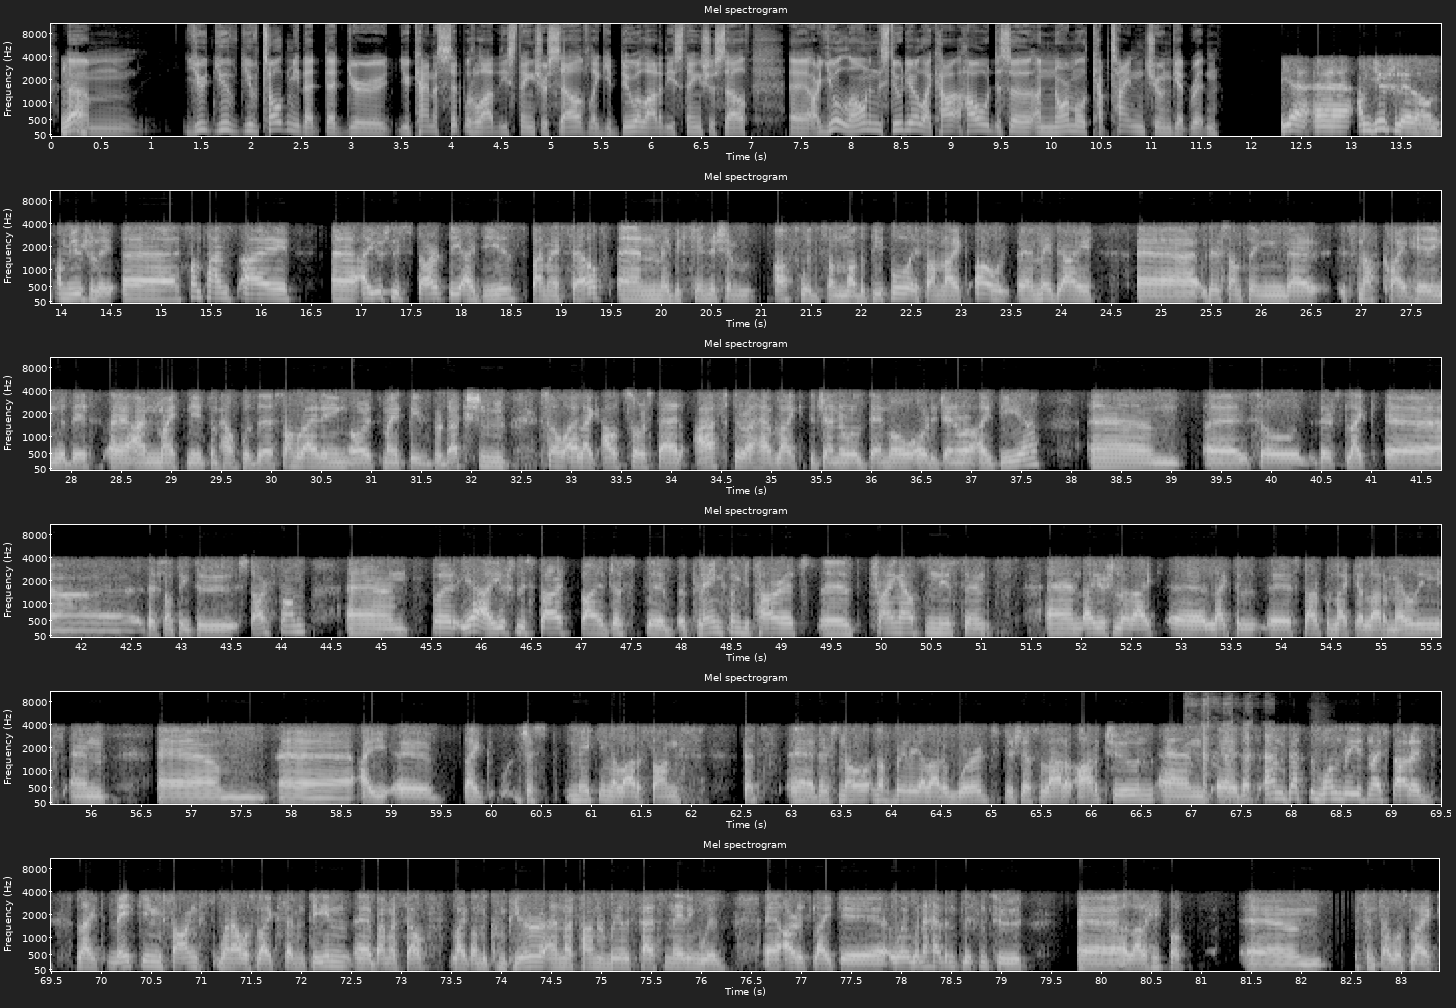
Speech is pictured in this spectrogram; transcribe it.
Yeah. Um, you you've you've told me that that you're you kind of sit with a lot of these things yourself like you do a lot of these things yourself uh, are you alone in the studio like how how does a, a normal Kaptajnen tune get written yeah uh, i'm usually alone i'm usually uh, sometimes i uh, I usually start the ideas by myself and maybe finish them off with some other people. If I'm like, oh, uh, maybe I uh, there's something that it's not quite hitting with this. Uh, I might need some help with the songwriting, or it might be the production. So I like outsource that after I have like the general demo or the general idea. Um, uh, so there's like uh, there's something to start from. Um, but yeah, I usually start by just uh, playing some guitars, uh, trying out some new synths and I usually like uh, like to uh, start with like a lot of melodies and um, I like just making a lot of songs that's uh, there's no not really a lot of words. There's just a lot of autotune, and uh, that's and that's the one reason I started like making songs when I was like 17 uh, by myself, like on the computer, and I found it really fascinating with uh, artists like uh, when I haven't listened to uh, a lot of hip hop um, since I was like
